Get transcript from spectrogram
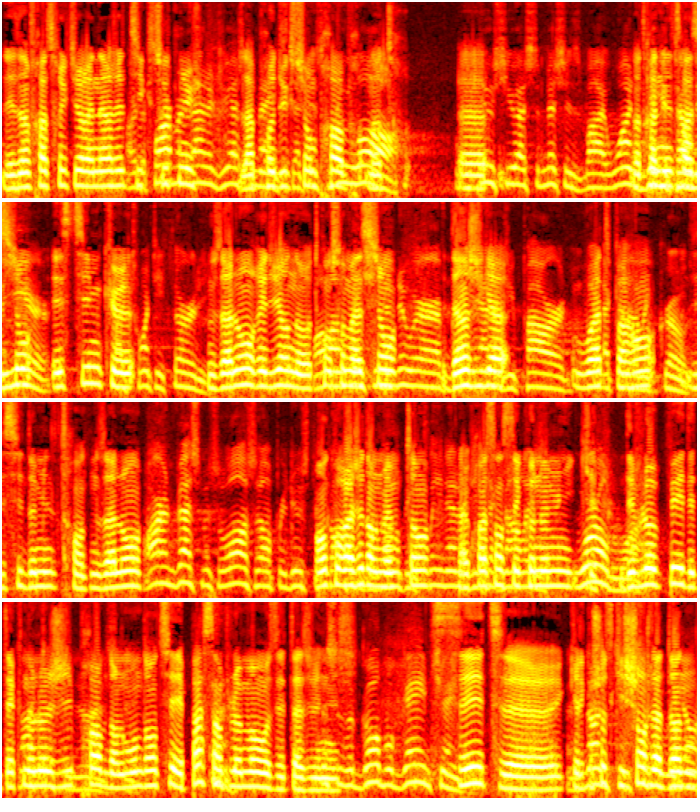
les infrastructures énergétiques soutenues, la production propre, notre euh, notre administration estime que nous allons réduire notre consommation d'un gigawatt par an d'ici 2030. Nous allons encourager dans le même temps la croissance économique, développer des technologies propres dans le monde entier et pas simplement aux États-Unis. C'est euh, quelque chose qui change la donne.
